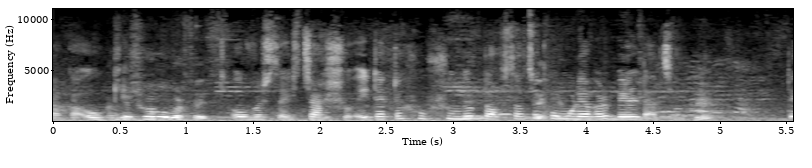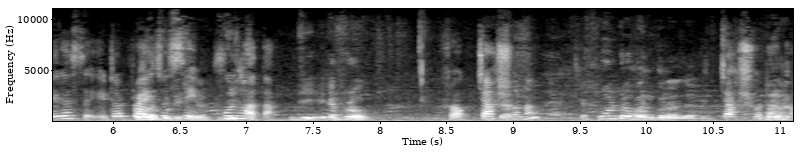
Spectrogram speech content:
টাকা ওকে সব ওভার সাইজ চারশো। এটা একটা খুব সুন্দর টপস আছে কোমরে আবার বেল্ট আছে। হ্যাঁ। ঠিক আছে? এটার প্রাইসও সেম ফুল হাতা। জি এটা ফ্রক ফ্রক চারশো না? যাবে। চারশো টাকা।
